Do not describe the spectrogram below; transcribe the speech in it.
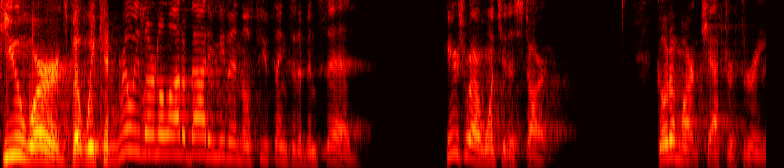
few words, but we can really learn a lot about him even in those few things that have been said. Here's where I want you to start. Go to Mark chapter 3.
